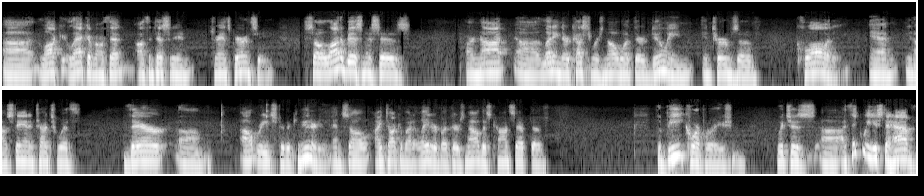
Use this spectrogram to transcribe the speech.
Uh, lack, lack of authenticity and transparency. So a lot of businesses are not uh, letting their customers know what they're doing in terms of quality and you know staying in touch with their um, outreach to the community. And so i talk about it later but there's now this concept of the b corporation which is uh, i think we used to have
